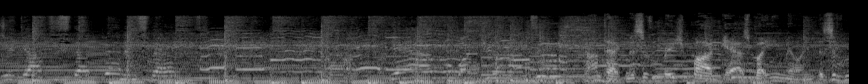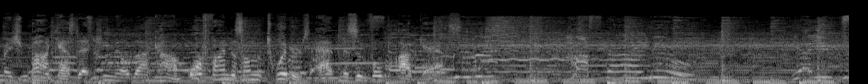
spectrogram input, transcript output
you got to step in instead. Yeah, but what can I do? Contact Misinformation Podcast by emailing misinformationpodcast at gmail.com or find us on the Twitters at Misinfo Podcast. Hostile you. Yeah, you can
